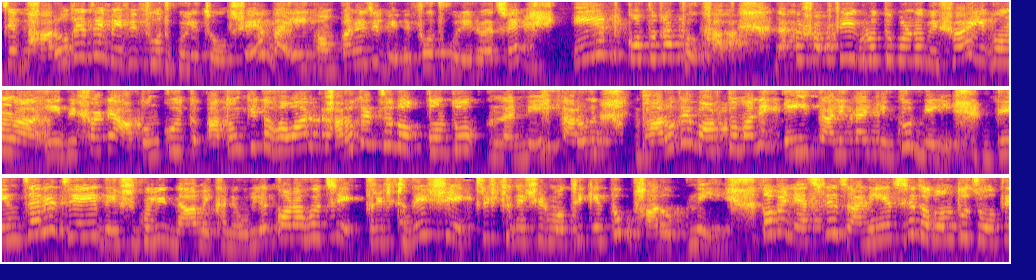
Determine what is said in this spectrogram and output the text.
যে ভারতে যে বেবি ফুড গুলি চলছে বা এই কোম্পানির যে বেবি ফুড গুলি রয়েছে, এর কতটা প্রভাব? দেখো সব থেকে গুরুত্বপূর্ণ বিষয় এবং এই বিষয়টা আতঙ্কিত আতঙ্কিত হওয়ার ভারতের জন্য অত্যন্ত নেই। কারণ ভারতে বর্তমানে এই তালিকায় কিন্তু নেই ডেঞ্জারে যে দেশগুলির নাম এখানে উল্লেখ করা হয়েছে। একত্রিশটি দেশ সেই একত্রিশটি দেশের মধ্যে কিন্তু ভারত নেই। তবে নেসলে জানিয়েছে তদন্ত চলতে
